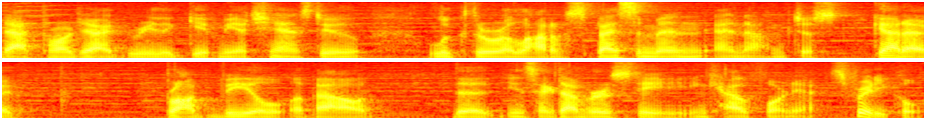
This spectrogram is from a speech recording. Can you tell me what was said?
That project really gave me a chance to look through a lot of specimen and um, just get a broad view about the insect diversity in California. It's pretty cool.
